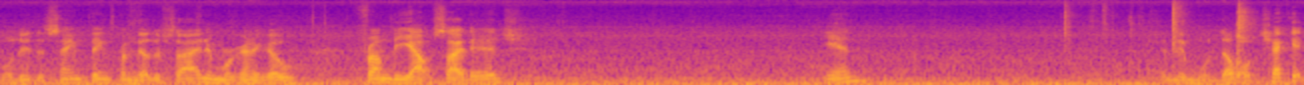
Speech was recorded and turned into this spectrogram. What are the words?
We'll do the same thing from the other side and we're gonna go from the outside edge in and then we'll double check it.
